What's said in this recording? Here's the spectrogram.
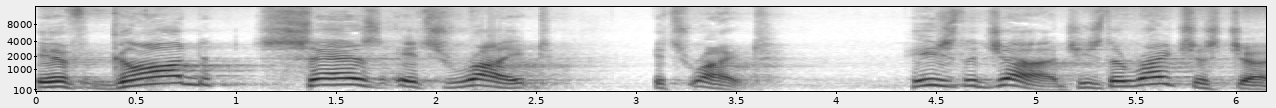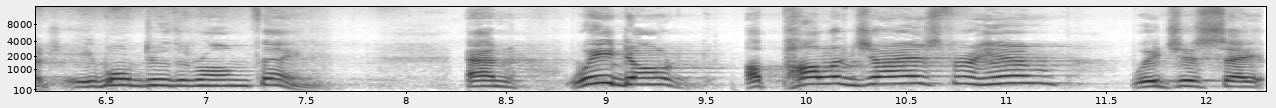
If God says it's right, it's right. He's the judge, He's the righteous judge. He won't do the wrong thing. And we don't apologize for Him, we just say,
